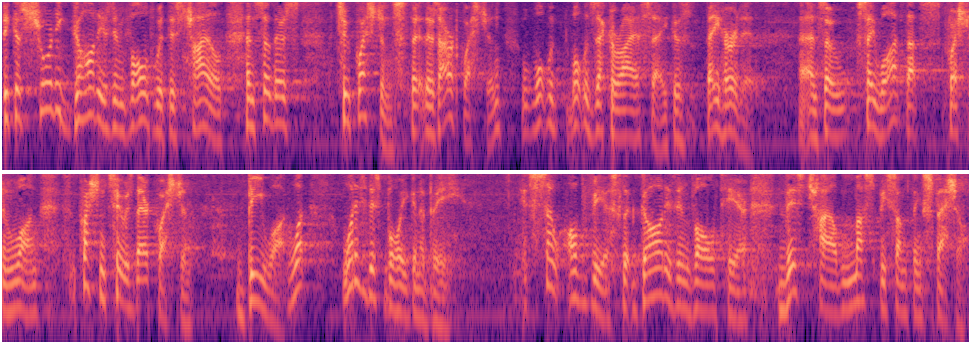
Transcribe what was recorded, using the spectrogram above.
Because surely God is involved with this child. And so there's two questions. There's our question. What would, what would Zechariah say? Because they heard it. And so, say what? That's question one. Question two is their question. Be what? What, what is this boy going to be? It's so obvious that God is involved here. This child must be something special.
